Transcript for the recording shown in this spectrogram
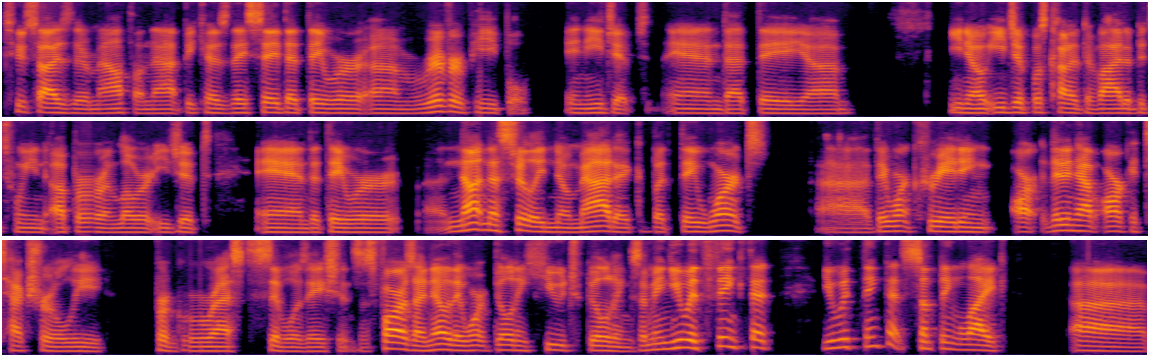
two sides of their mouth on that because they say that they were um river people in Egypt and that they um you know Egypt was kind of divided between upper and lower Egypt and that they were uh, not necessarily nomadic but they weren't uh, they weren't creating art. They didn't have architecturally progressed civilizations. As far as I know, they weren't building huge buildings. I mean, you would think that you would think that something like uh,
